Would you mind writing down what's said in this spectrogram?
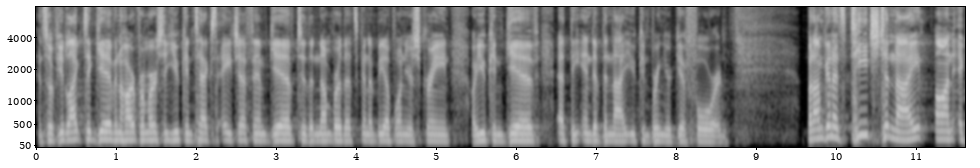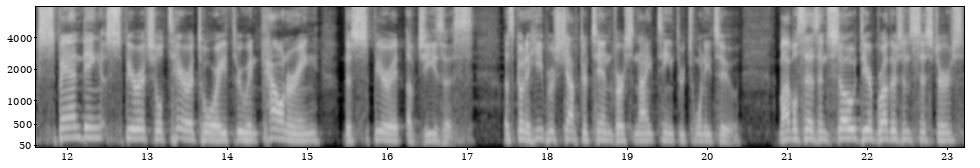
And so, if you'd like to give in Heart for Mercy, you can text HFM Give to the number that's going to be up on your screen, or you can give at the end of the night. You can bring your gift forward. But I'm going to teach tonight on expanding spiritual territory through encountering the Spirit of Jesus. Let's go to Hebrews chapter 10, verse 19 through 22. Bible says, and so, dear brothers and sisters,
